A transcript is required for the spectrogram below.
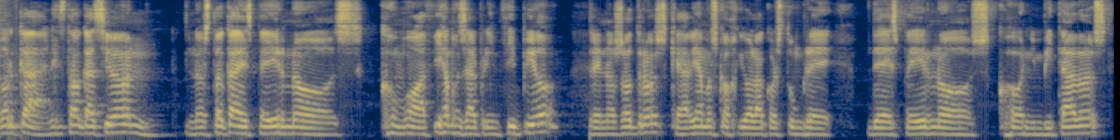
Gorka, en esta ocasión nos toca despedirnos como hacíamos al principio, entre nosotros, que habíamos cogido la costumbre de despedirnos con invitados,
